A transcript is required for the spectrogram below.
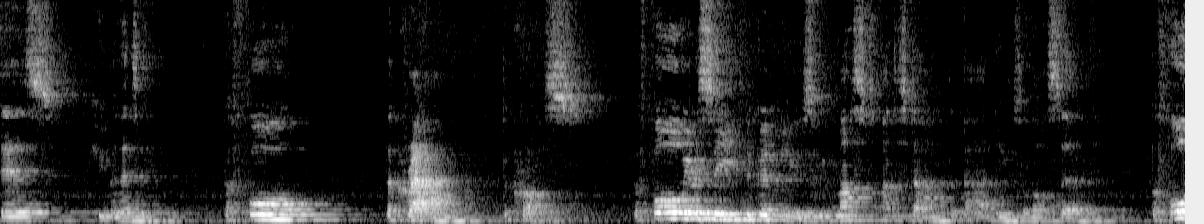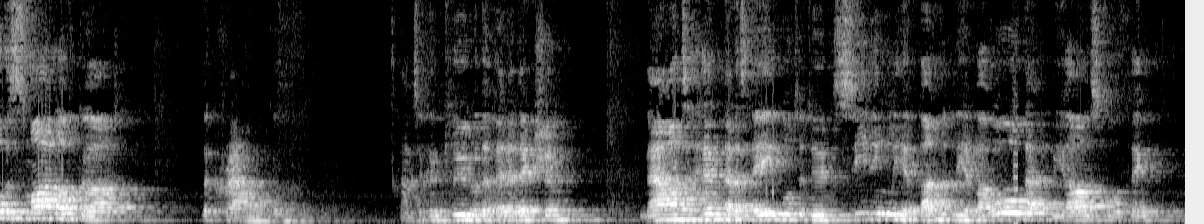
is humility. Before the crown, the cross. Before we receive the good news, we must understand the bad news of our sin. Before the smile of God, the crown of God. And to conclude with a benediction, now unto him that is able to do exceedingly abundantly above all that we ask or think,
